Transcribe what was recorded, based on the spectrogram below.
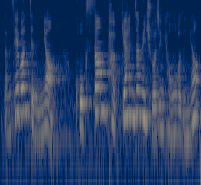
그다음 세 번째는요. 곡선 밖에 한 점이 주어진 경우거든요.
